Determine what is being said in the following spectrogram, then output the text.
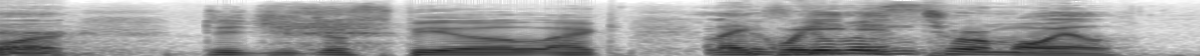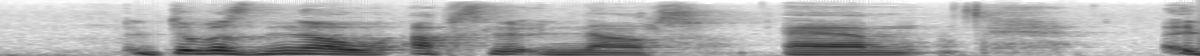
Or did you just feel like like were you was- in turmoil? there was no, absolutely not. Um, uh,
